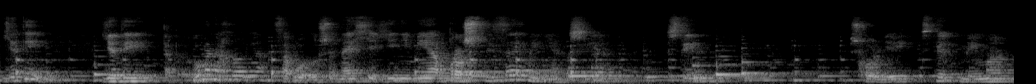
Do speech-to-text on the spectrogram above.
Γιατί; Γιατί τα προηγούμενα χρόνια θα μπορούσε να έχει γίνει μια προστιθέμενη αξία στην σχολή, στο τμήμα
